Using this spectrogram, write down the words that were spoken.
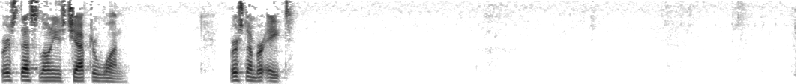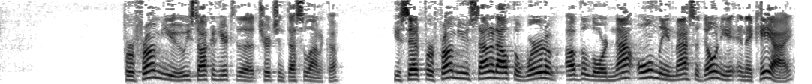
First Thessalonians chapter 1, verse number 8. For from you, he's talking here to the church in Thessalonica, he said, For from you sounded out the word of, of the Lord, not only in Macedonia and Achaia,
